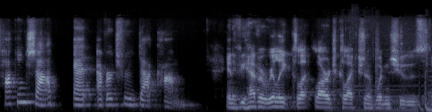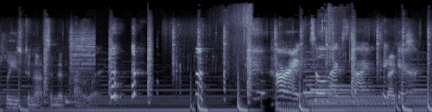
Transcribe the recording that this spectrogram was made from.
talkingshop at evertrue.com. And if you have a really cl- large collection of wooden shoes, please do not send it our way. All right. Till next time. Take Thanks. care.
